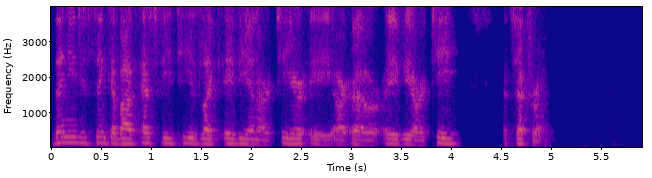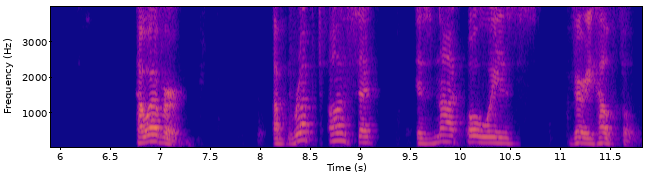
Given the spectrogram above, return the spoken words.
then you need to think about SVTs like AVNRT or, AR, or AVRT, etc. However, abrupt onset is not always very helpful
